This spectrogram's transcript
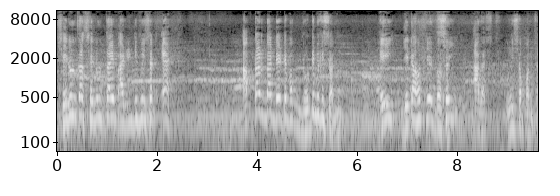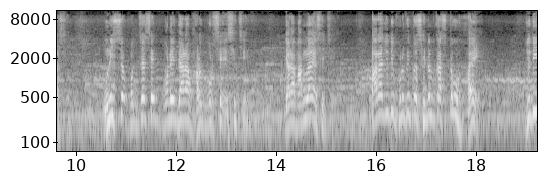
schedule caste schedule type identification act after the date এবং নোটিফিকেশন এই যেটা হচ্ছে দশই আগস্ট, উনিশশো পঞ্চাশে। উনিশশো পঞ্চাশের পরে যারা ভারতবর্ষে এসেছে, যারা বাংলায় এসেছে, তারা যদি প্রকৃত শেডিউল কাস্টও হয়, যদি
